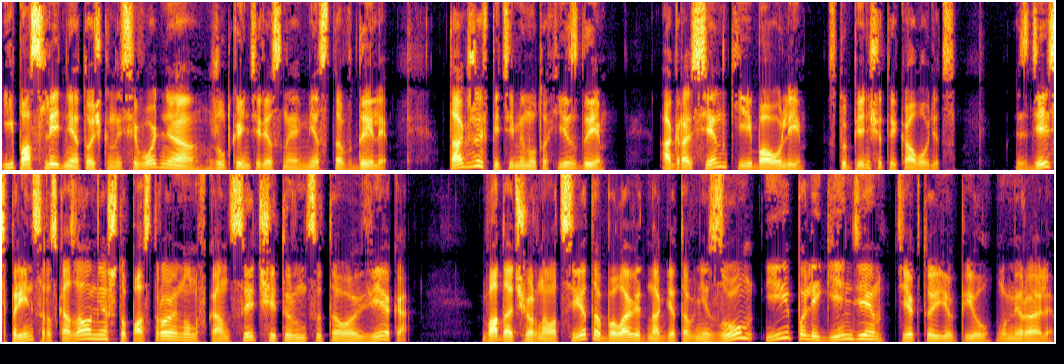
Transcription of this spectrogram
И последняя точка на сегодня – жутко интересное место в Дели. Также в пяти минутах езды. Агросен Киебаули, ступенчатый колодец. Здесь принц рассказал мне, что построен он в конце XIV века. Вода черного цвета была видна где-то внизу, и, по легенде, те, кто ее пил, умирали.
